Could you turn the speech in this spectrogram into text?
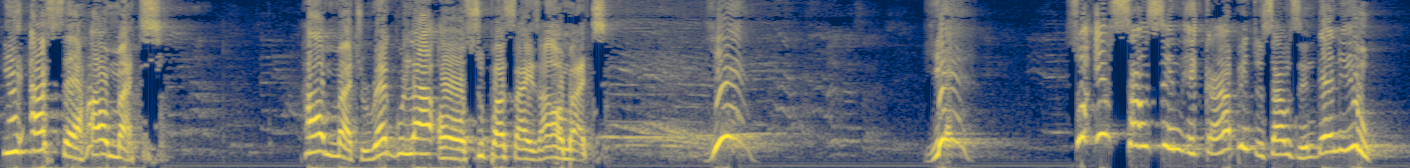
He asked her how much. How much? Regular or super size? How much? Yeah. Yeah. So if something it can happen to something, then you.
